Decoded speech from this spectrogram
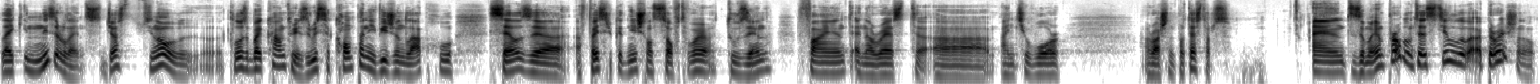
like in Netherlands, just, you know, close by countries, there is a company, Vision Lab, who sells uh, a face recognition software to then find and arrest uh, anti-war Russian protesters. And the main problem is still operational.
